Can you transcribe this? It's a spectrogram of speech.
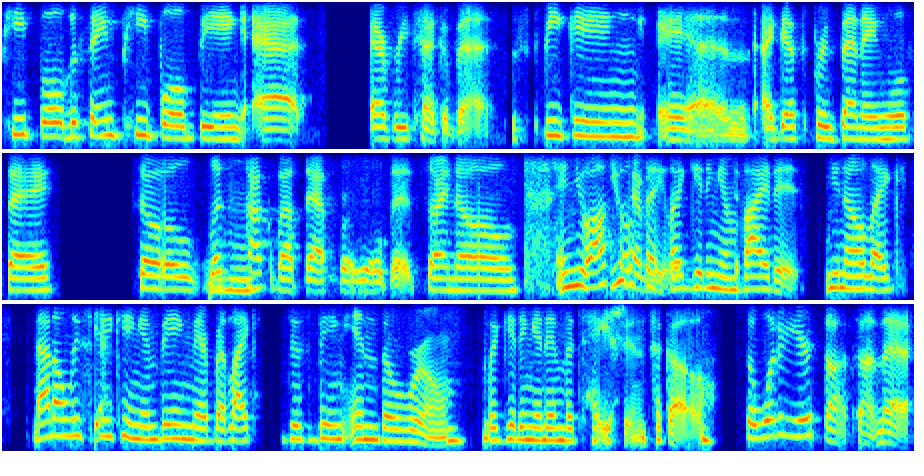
people, the same people being at every tech event, speaking and I guess presenting, we'll say. So let's mm-hmm. talk about that for a little bit. So I know. And you also you say like getting invited, you know, like not only speaking yeah. and being there, but like just being in the room, but getting an invitation to go. So what are your thoughts on that?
